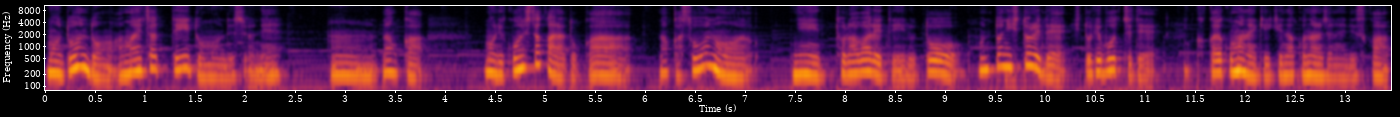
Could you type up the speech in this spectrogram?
もうどんどん甘えちゃっていいと思うんですよね。うん、なんかもう離婚したからとかなんかそういうのにとらわれていると本当に一人で一人ぼっちで抱え込まなきゃいけなくなるじゃないですか。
